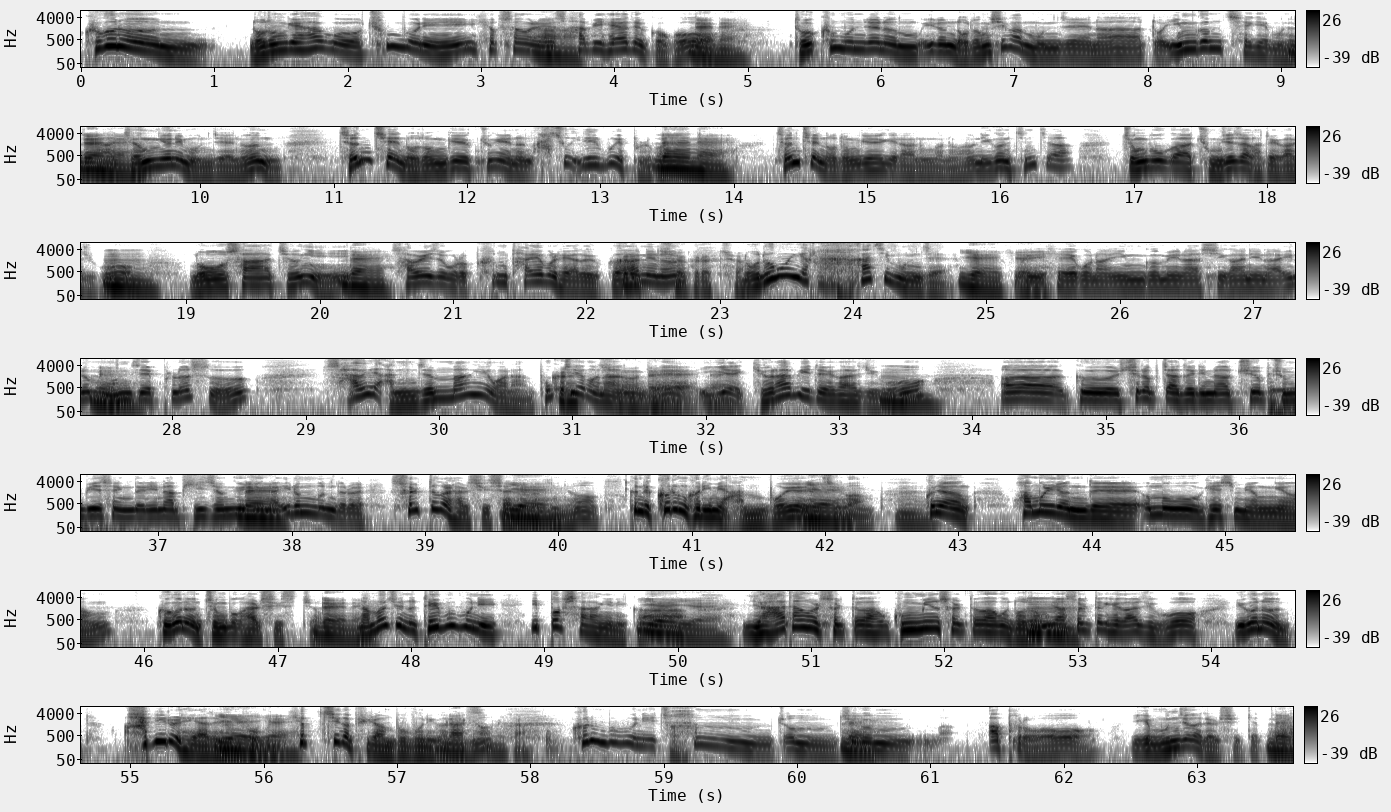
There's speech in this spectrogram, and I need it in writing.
그거는 노동계하고 충분히 협상을 해서 아. 합의해야 될 거고 네네. 더 큰 문제는 이런 노동시간 문제나 또 임금 체계 문제나 네네. 정년의 문제는 전체 노동개혁 중에는 아주 일부에 불과합니다. 전체 노동개혁이라는 거는 이건 진짜 정부가 중재자가 돼가지고 음. 노사정이 네. 사회적으로 큰 타협을 해야 되고 그 그렇죠, 안에는 그렇죠. 노동의 여러 가지 문제, 예, 예. 우리 해고나 임금이나 시간이나 이런 네. 문제 플러스 사회 안전망에 관한 복지에 그렇죠. 관한 게 네. 이게 네. 결합이 돼가지고. 음. 아, 그 실업자들이나 취업 준비생들이나 비정규직이나 네. 이런 분들을 설득을 할 수 있어야 예. 되거든요. 근데 그런 그림이 안 보여요, 예. 지금. 음. 그냥 화물연대 업무 개시 명령 그거는 정부가 할 수 있었죠. 네네. 네. 나머지는 대부분이 입법 사항이니까 예, 예. 야당을 설득하고 국민 설득하고 노동자 음. 설득해 가지고 이거는 합의를 해야 되는 예, 부분, 예. 협치가 필요한 부분이거든요. 맞습니다. 그런 부분이 참 좀 지금 네. 앞으로 이게 문제가 될 수 있겠다. 네.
